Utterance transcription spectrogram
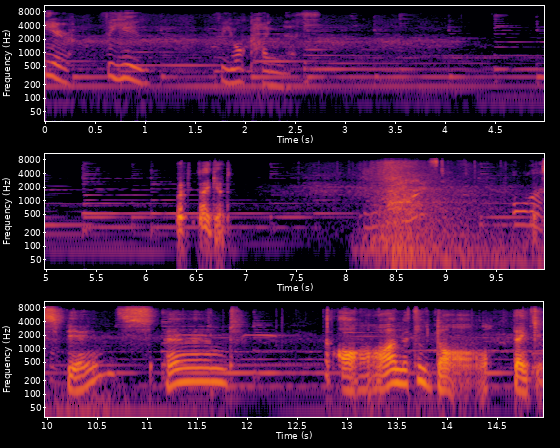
Here, for you. For your kindness. What did I get? Experience and... Aw, little doll. Thank you.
